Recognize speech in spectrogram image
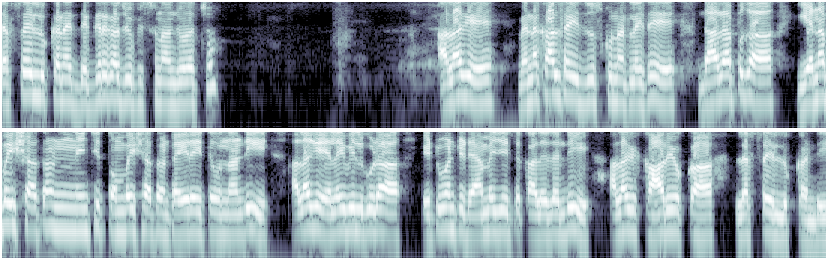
లెఫ్ట్ సైడ్ లుక్ అనేది దగ్గరగా చూపిస్తున్నాను చూడొచ్చు. అలాగే వెనకాల టైర్ చూసుకున్నట్లయితే దాదాపుగా ఎనభై శాతం నుంచి తొంభై శాతం టైర్ అయితే ఉందండి. అలాగే ఎలైవీల్ కూడా ఎటువంటి డ్యామేజ్ అయితే కాలేదండి. అలాగే కార్ యొక్క లెఫ్ట్ సైడ్ లుక్ అండి.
